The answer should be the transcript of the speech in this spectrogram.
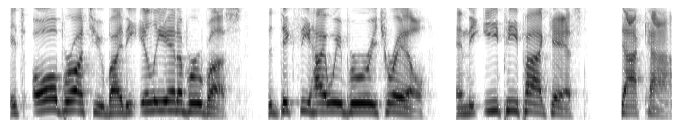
It's all brought to you by the Illiana Brew Bus, the Dixie Highway Brewery Trail, and the EPPodcast.com.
